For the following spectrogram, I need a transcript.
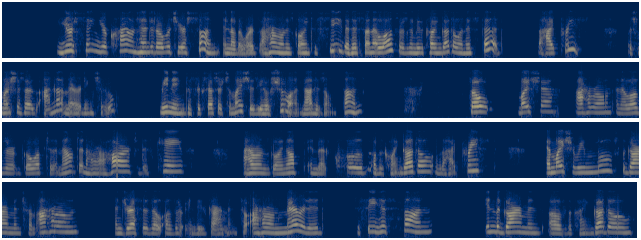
You're seeing your crown handed over to your son. In other words, Aharon is going to see that his son Elazar is going to be the Kohen Gadol in his stead, the high priest, which Moshe says, I'm not meriting to. Meaning the successor to Moshe is Yehoshua, not his own son. So Moshe, Aharon, and Elazar go up to the mountain, Har Har, to this cave. Aaron's going up in the clothes of the Kohen Gadol, of the high priest, and Moshe removes the garments from Aharon and dresses Elazar in these garments. So Aharon merited to see his son in the garments of the Kohen Gadol.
